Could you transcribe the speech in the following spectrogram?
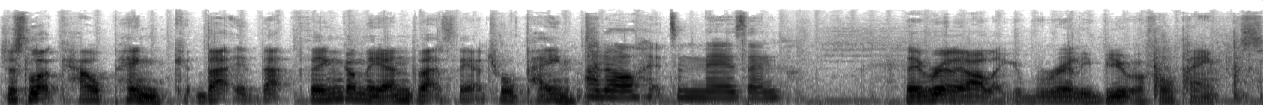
Just look how pink that that thing on the end. That's the actual paint. I know, it's amazing. They really are like really beautiful paints.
